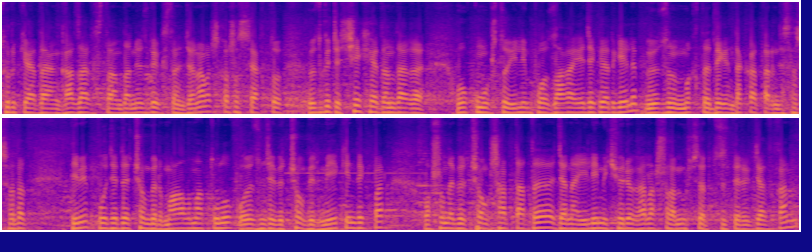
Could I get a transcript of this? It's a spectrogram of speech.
туркиядан казакстандан өзбекстандан жана башка ошол сыяктуу өзгөчө чехиядан дагы окумуштуу илимпоз ага эжекелер келип өзүнүн мыкты деген докладдарын жасашып атат демек бул жерде чоң бир маалыматтуулук өзүнчө бир чоң бир мейкиндик бар. Ошондой бир чоң шарттарды жана илимий чөйрөгө аралашууга мүмкүнчүлүктөр түзүп берип жаткан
